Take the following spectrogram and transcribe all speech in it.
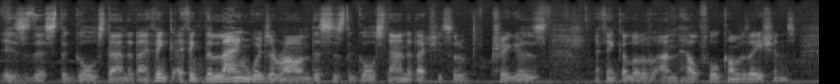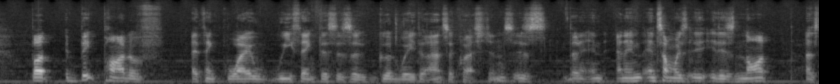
is this the gold standard, I think I think the language around this is the gold standard actually sort of triggers, I think, a lot of unhelpful conversations. But a big part of I think why we think this is a good way to answer questions is that, in, and in, in some ways, it, it is not as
